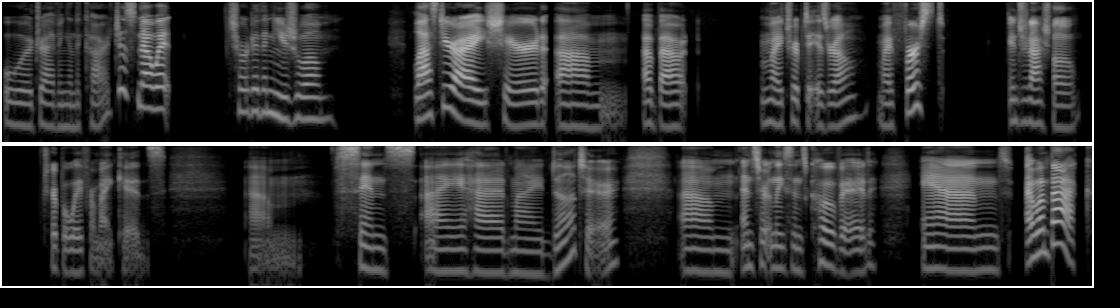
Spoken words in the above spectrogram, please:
or driving in the car, just know it. Shorter than usual. Last year I shared um, about my trip to Israel, my first international trip away from my kids um, since I had my daughter, um, and certainly since COVID. And I went back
